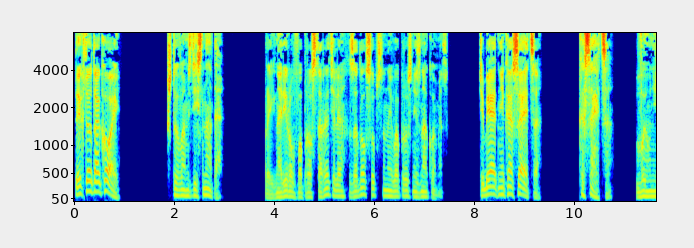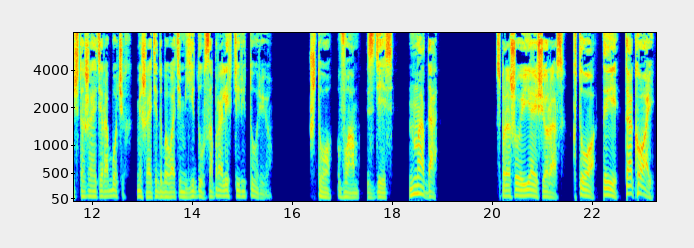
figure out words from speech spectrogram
«Ты кто такой?» «Что вам здесь надо?» Проигнорировав вопрос старателя, задал собственный вопрос незнакомец. «Тебя это не касается». «Касается. Вы уничтожаете рабочих, мешаете добывать им еду, собрали их территорию. Что вам здесь надо?» «Спрошу и я еще раз. Кто ты такой?»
